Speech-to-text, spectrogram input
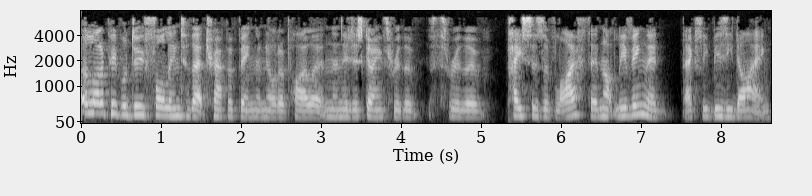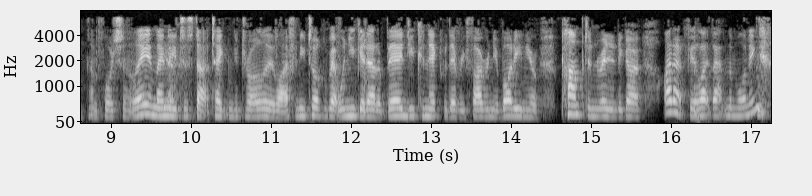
a lot of people do fall into that trap of being an autopilot and then they're just going through the through the paces of life. They're not living, they're actually busy dying, unfortunately, and they Yeah. need to start taking control of their life. And you talk about when you get out of bed, you connect with every fiber in your body and you're pumped and ready to go. I don't feel like that in the morning.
